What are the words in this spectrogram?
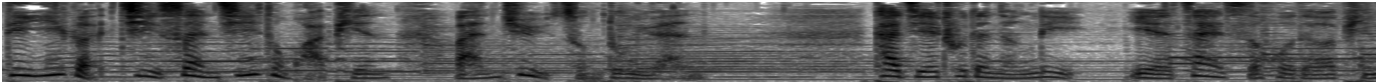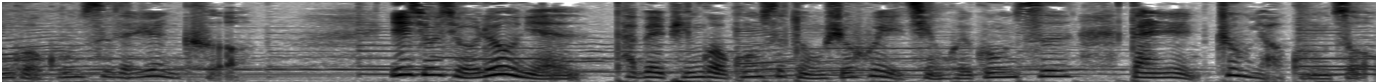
第一个计算机动画片《玩具总动员》。他杰出的能力。也再次获得苹果公司的认可。一九九六年，他被苹果公司董事会请回公司担任重要工作。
